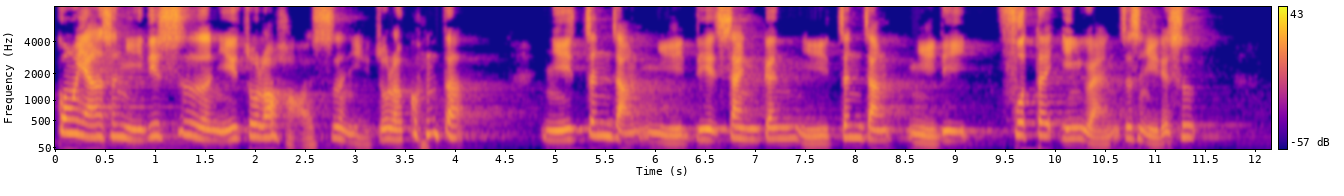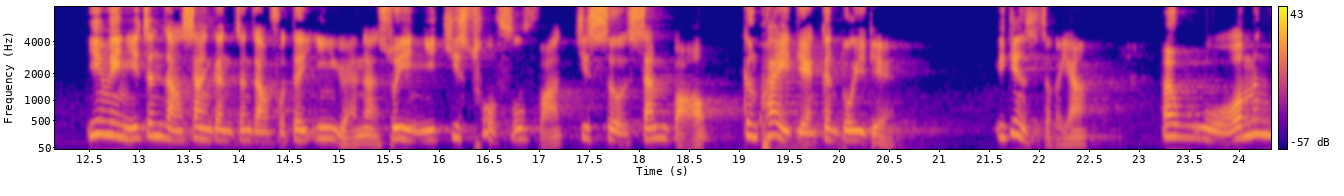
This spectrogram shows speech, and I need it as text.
供养是你的事，你做了好事，你做了功德，你增长你的善根，你增长你的福德因缘，这是你的事。”因为你增长善根、增长福德因缘呢，所以你接触佛法、接受三宝更快一点、更多一点，一定是这个样。而我们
